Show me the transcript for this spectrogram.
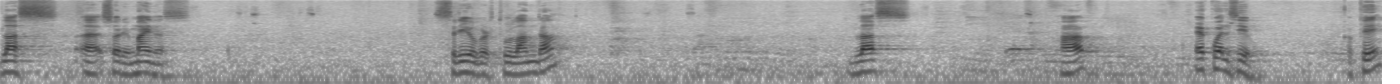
Plus, uh, sorry, minus 3 over 2 lambda. Plus half equal 0. Okay?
